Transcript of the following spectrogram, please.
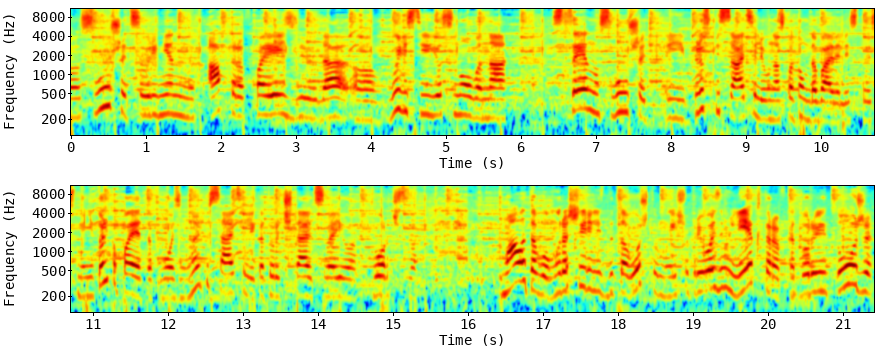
э, слушать современных авторов, поэзию, да, э, вывести ее снова на сцену, слушать. И плюс писатели у нас потом добавились. То есть мы не только поэтов возим, но и писателей, которые читают свое творчество. Мало того, мы расширились до того, что мы еще привозим лекторов, которые тоже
